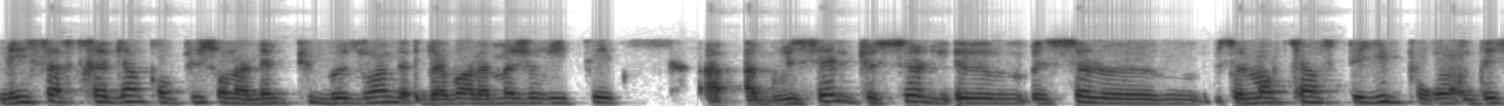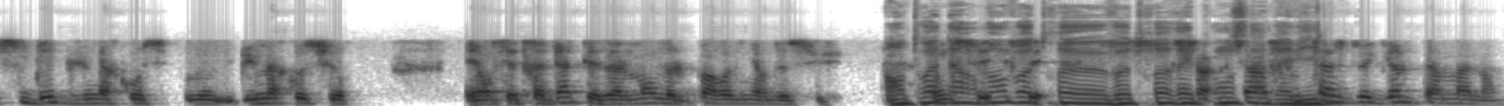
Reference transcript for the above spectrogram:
mais ils savent très bien qu'en plus, on n'a même plus besoin d'avoir la majorité à, à Bruxelles que seul, euh, seul, euh, seulement 15 pays pourront décider du Mercosur, du Mercosur. Et on sait très bien que les Allemands ne veulent pas revenir dessus. Antoine Donc, Armand, votre, votre C'est un- réponse c'est à un David? foutage de gueule permanent.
